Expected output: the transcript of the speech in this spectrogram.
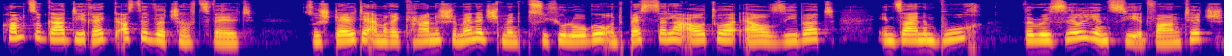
kommt sogar direkt aus der Wirtschaftswelt. So stellt der amerikanische Managementpsychologe und Bestsellerautor Al Siebert in seinem Buch The Resiliency Advantage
